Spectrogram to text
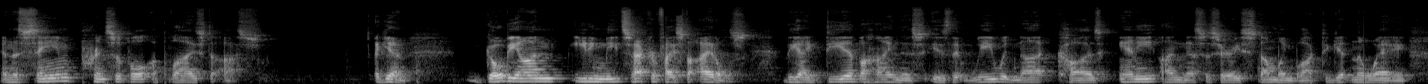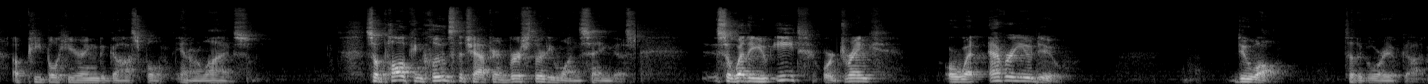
And the same principle applies to us. Again, go beyond eating meat sacrificed to idols. The idea behind this is that we would not cause any unnecessary stumbling block to get in the way of people hearing the gospel in our lives. So Paul concludes the chapter in verse 31 saying this So whether you eat or drink or whatever you do, do all to the glory of God.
